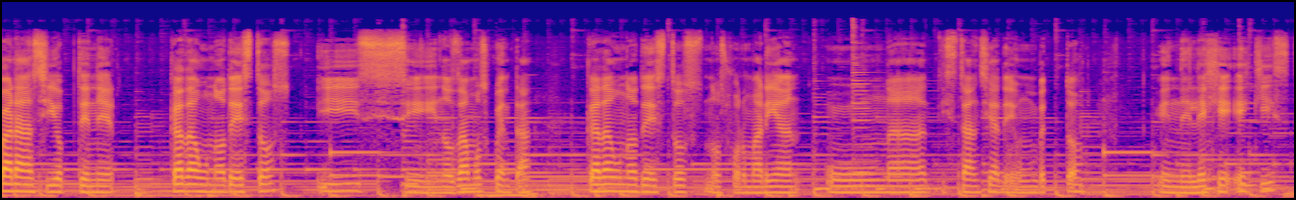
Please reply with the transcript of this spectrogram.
para así obtener cada uno de estos. Y si nos damos cuenta cada uno de estos nos formarían una distancia de un vector en el eje X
